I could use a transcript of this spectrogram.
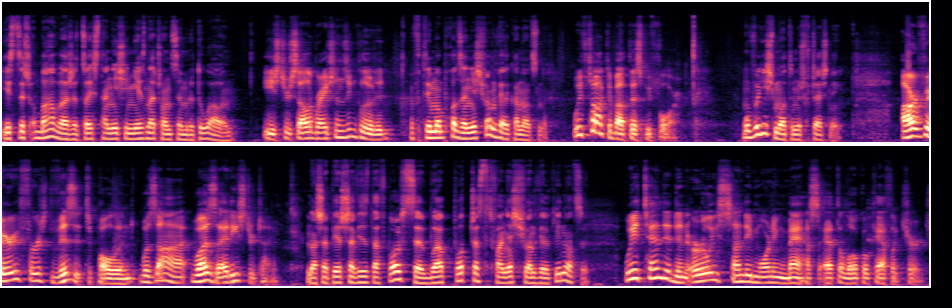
Jest też obawa, że coś stanie się nieznaczącym rytuałem, Easter celebrations included. w tym obchodzenie świąt wielkanocnych. We've talked about this before. Mówiliśmy o tym już wcześniej. Our very first visit to Poland was, on, was at Easter time. Nasza pierwsza wizyta w Polsce była podczas trwania świąt Wielkiej Nocy. We attended an early Sunday morning Mass at the local Catholic Church.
